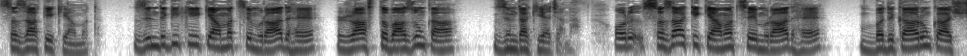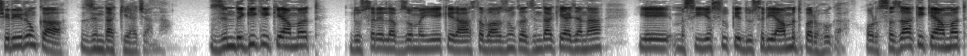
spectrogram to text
سزا کی قیامت۔ زندگی کی قیامت سے مراد ہے راست بازوں کا زندہ کیا جانا۔ اور سزا کی قیامت سے مراد ہے بدکاروں کا، شریروں کا زندہ کیا جانا۔ زندگی کی قیامت، دوسرے لفظوں میں یہ کہ راست بازوں کا زندہ کیا جانا، یہ مسی کی دوسری آمد پر ہوگا۔ اور سزا کی قیامت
